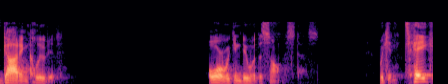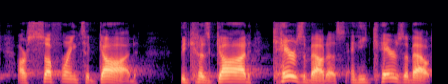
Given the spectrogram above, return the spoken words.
God included. Or we can do what the psalmist does. We can take our suffering to God because God cares about us and He cares about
